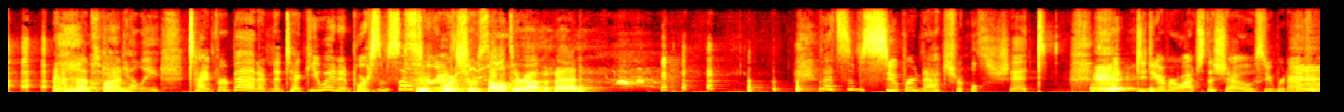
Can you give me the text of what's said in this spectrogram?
That's Okay, fine. Kelly, time for bed. I'm gonna tuck you in and pour some salt So around. pour some salt around the bed. That's some supernatural shit. Did you ever watch the show Supernatural?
